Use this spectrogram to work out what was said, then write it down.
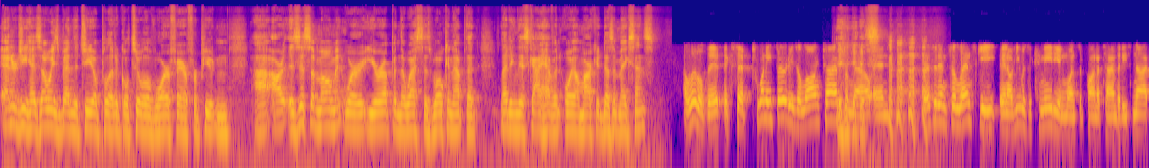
energy has always been the geopolitical tool of warfare for Putin. Uh, are, is this a moment where Europe and the West has woken up that letting this guy have an oil market doesn't make sense? A little bit, except 2030 is a long time from now. And President Zelensky, you know, he was a comedian once upon a time, but he's not.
